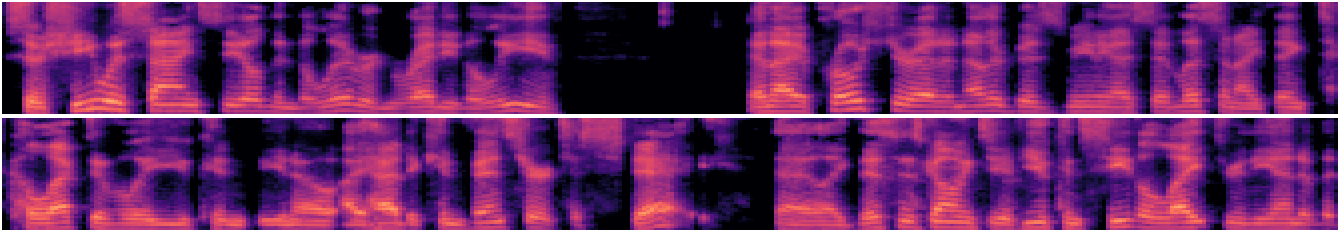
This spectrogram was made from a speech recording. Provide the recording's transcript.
So she was signed, sealed, and delivered and ready to leave. And I approached her at another business meeting. I said, "Listen, I think collectively you can, you know, I had to convince her to stay. Like this is going to, if you can see the light through the end of the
